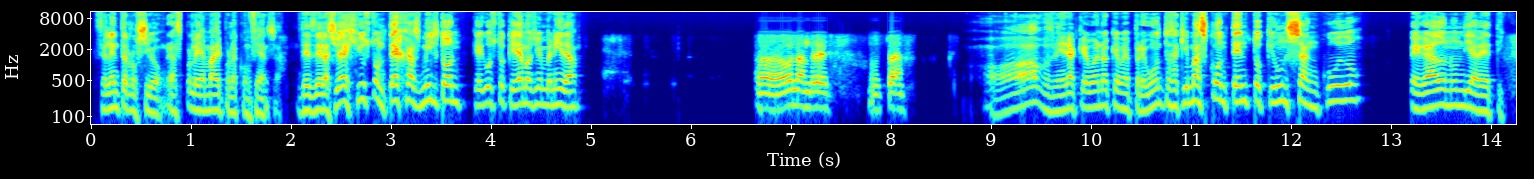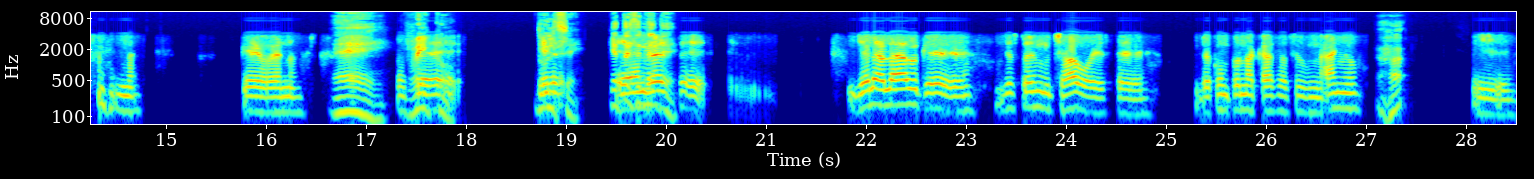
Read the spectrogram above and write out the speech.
Excelente, Rocío. Gracias por la llamada y por la confianza. Desde la ciudad de Houston, Texas, Milton, qué gusto que llamas, bienvenida. Ah, hola, Andrés. ¿Cómo estás? Oh, pues mira, qué bueno que me preguntas. Aquí más contento que un zancudo pegado en un diabético. Qué bueno. Ey, rico. Dulce. ¿Qué te hace yo le he hablado que yo estoy muy chavo, este, yo compré una casa hace un año. Ajá. Y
